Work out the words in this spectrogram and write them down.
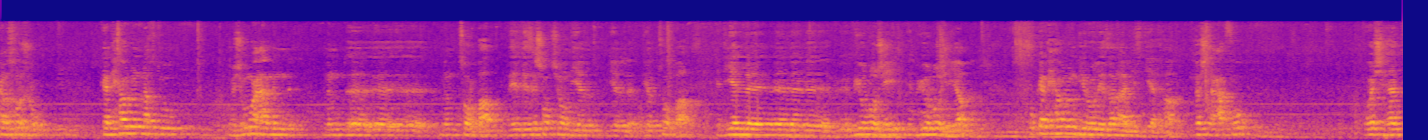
كنخرجوا كنحاولوا ناخذوا مجموعة من من آه، آه، من التربة des échantillons ديال ديال ديال التربة ديال ال biologie البيولوجيا وكنحاولوا نديروا les analyses ديالها باش نعرفوا واش هاد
